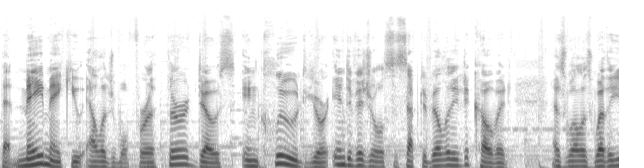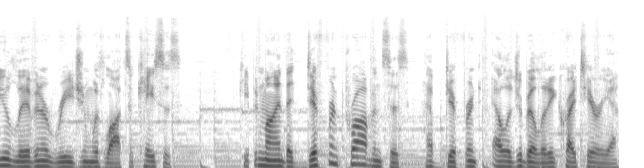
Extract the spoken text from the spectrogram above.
that may make you eligible for a third dose include your individual susceptibility to COVID, as well as whether you live in a region with lots of cases. Keep in mind that different provinces have different eligibility criteria.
